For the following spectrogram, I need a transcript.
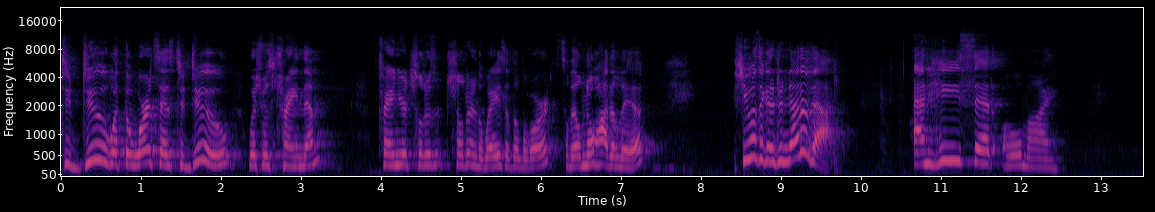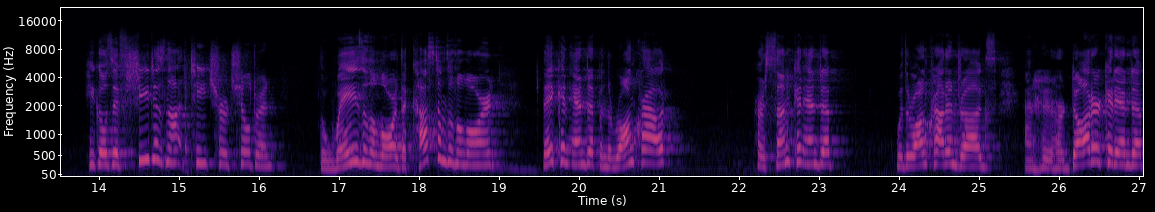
to do what the word says to do, which was train them. Train your children, children in the ways of the Lord so they'll know how to live. She wasn't going to do none of that. And he said, Oh my. He goes, If she does not teach her children the ways of the Lord, the customs of the Lord, they can end up in the wrong crowd. Her son can end up with the wrong crowd and drugs, and her, her daughter could end up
